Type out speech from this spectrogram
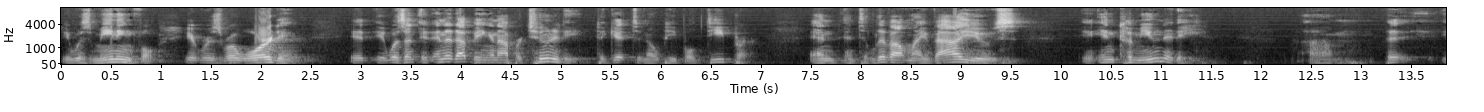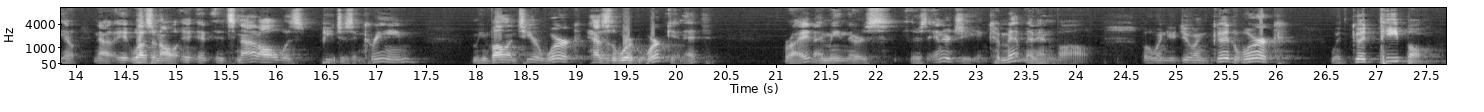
It was meaningful, it was rewarding it, it, was an, it ended up being an opportunity to get to know people deeper and, and to live out my values in community. Um, it, you know, now it wasn't all, it, it's not always peaches and cream. I mean, volunteer work has the word work in it, right? I mean, there's, there's energy and commitment involved. But when you're doing good work with good people,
